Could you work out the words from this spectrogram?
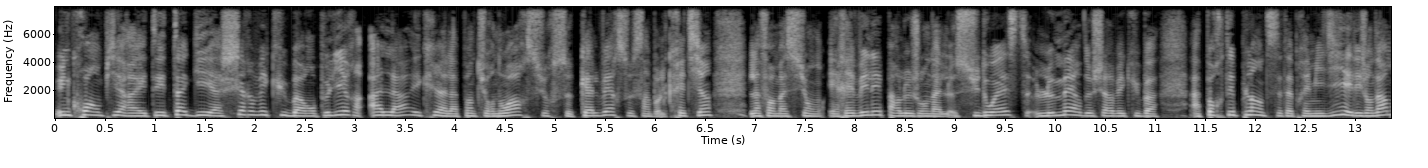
Une croix en pierre a été taguée à Chervé-Cuba. On peut lire Allah écrit à la peinture noire sur ce calvaire, ce symbole chrétien. L'information est révélée par le journal Sud-Ouest. Le maire de Chervé-Cuba a porté plainte cet après-midi et les gendarmes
